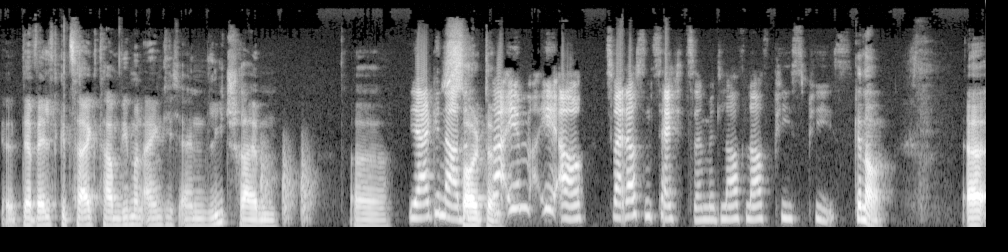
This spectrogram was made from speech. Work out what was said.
äh, der Welt gezeigt haben, wie man eigentlich ein Lied schreiben. Äh, ja genau. Sollte. Das war eben eh auch 2016 mit Love, Love, Peace, Peace. genau. Äh,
